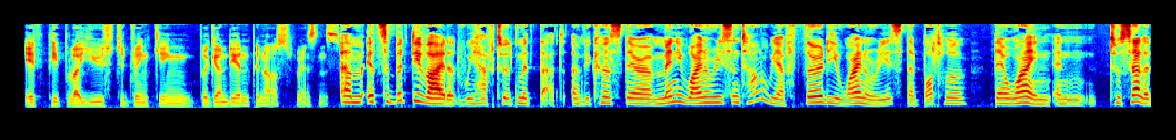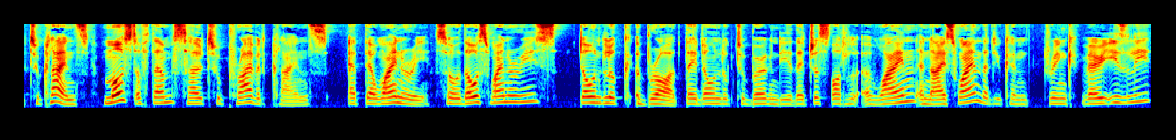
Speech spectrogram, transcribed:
if people are used to drinking Burgundian Pinots, for instance? Um, it's a bit divided, we have to admit that, uh, because there are many wineries in town. We have 30 wineries that bottle their wine and to sell it to clients. Most of them sell to private clients at their winery. So those wineries don't look abroad. They don't look to Burgundy. They just bottle a wine, a nice wine that you can drink very easily,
